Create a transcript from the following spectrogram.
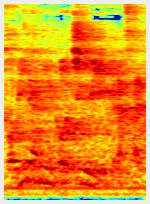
扉にご注意ください。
